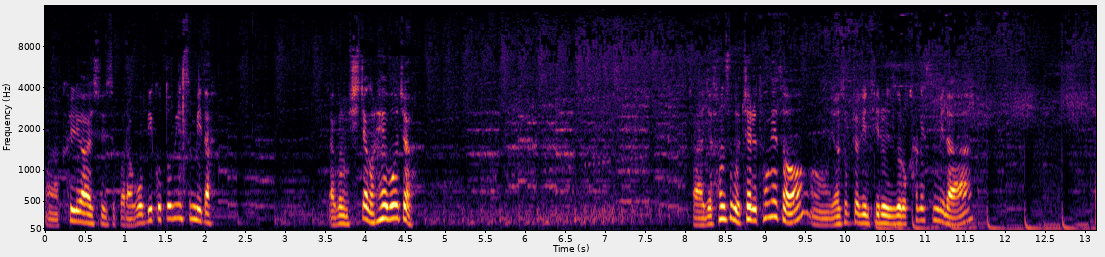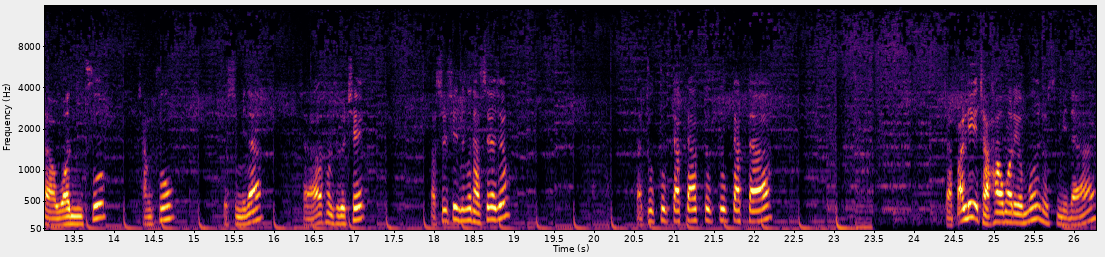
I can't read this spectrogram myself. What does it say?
어, 클리어 할 수 있을 거라고 믿고 또 믿습니다. 자 그럼 시작을 해보죠. 자 이제 선수 교체를 통해서 어, 연속적인 딜을 주도록 하겠습니다. 자 원투 장풍. 좋습니다. 자 선수 교체. 쓸 수 있는 거 다 써야죠 자, 뚝뚝딱딱, 뚝뚝딱딱. 자, 빨리, 자, 하우마리 업무 좋습니다.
